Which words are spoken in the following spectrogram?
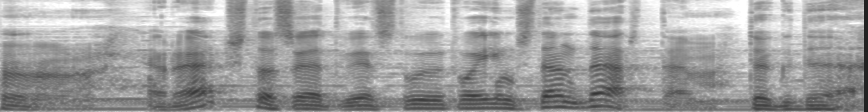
Хм, рад, что соответствую твоим стандартам. Тогда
